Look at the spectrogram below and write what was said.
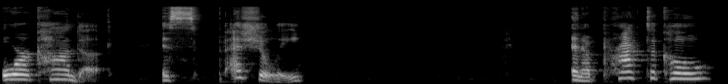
or conduct, especially in a practical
